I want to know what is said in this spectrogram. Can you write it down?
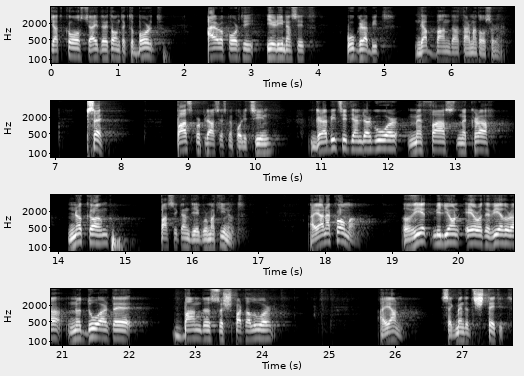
gjatë kohës që ai drejtonte këtë bord Aeroporti i Rinasit u grabit nga banda të armatosura. Pse? Pas përplasjes me policinë, grabitësit janë larguar me thasë në krah, në këmbë, pasi kanë djegur makinat. A janë akoma dhjetë milionë eurot e vjedhura në duart e bandës së shpartalluar? A janë? segmente të shtetit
